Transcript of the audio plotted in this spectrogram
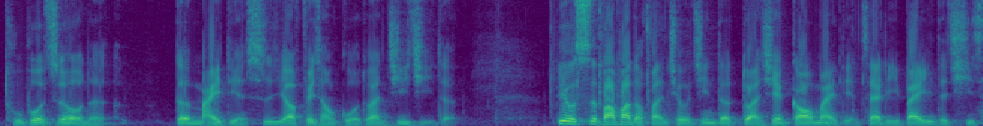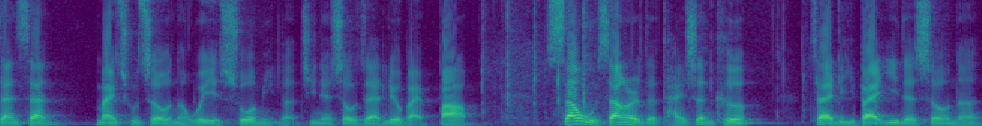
突破之后呢的买点是要非常果断积极的。六四八八的环球金的短线高卖点在礼拜一的七三三卖出之后呢，我也说明了，今天收在六百八。三五三二的台盛科在礼拜一的时候呢，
